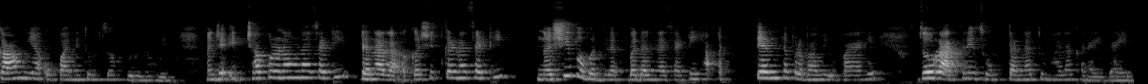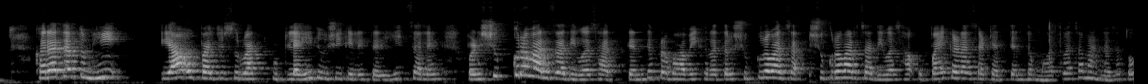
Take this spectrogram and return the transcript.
काम या उपाने तुमचं पूर्ण होईल. म्हणजे इच्छा पूर्ण होण्यासाठी धनाला आकर्षित करण्यासाठी नशीब बदल बदलण्यासाठी हा अत्यंत प्रभावी उपाय आहे जो रात्री झोपताना तुम्हाला करायचा आहे. खरं तर तुम्ही या उपायाची सुरुवात कुठल्याही दिवशी केली तरीही चालेल पण शुक्रवारचा दिवस हा अत्यंत प्रभावी खरं तर शुक्रवारचा शुक्रवारचा दिवस हा उपाय करण्यासाठी अत्यंत महत्त्वाचा मानला जातो.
